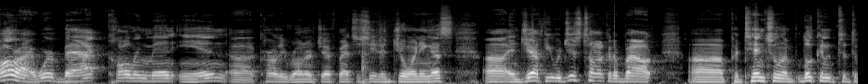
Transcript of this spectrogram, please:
All right, we're back. Calling men in. Uh, Carly Roner, Jeff Matsushita joining us. Uh, and Jeff, you were just talking about uh, potential and looking to, to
